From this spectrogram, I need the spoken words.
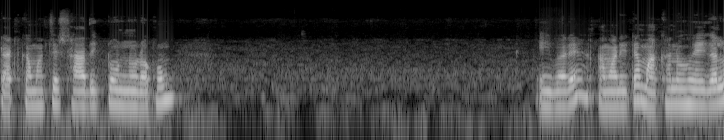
টাটকা মাছের স্বাদ একটু অন্যরকম। এইবারে আমার এটা মাখানো হয়ে গেল।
